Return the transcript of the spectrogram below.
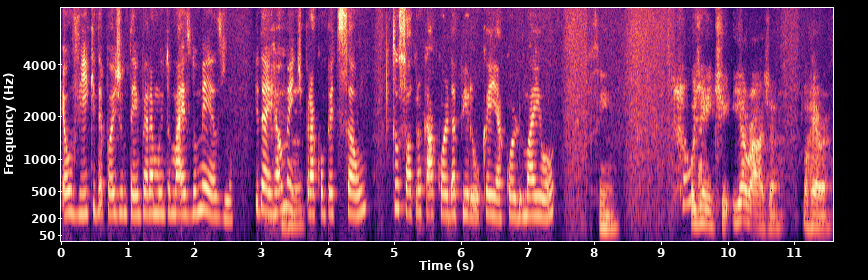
eu vi que depois de um tempo era muito mais do mesmo. E daí, realmente, pra competição, tu só trocar a cor da peruca e a cor do maiô. Sim. Não Ô, dá. gente, e a Raja? O'Hara?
